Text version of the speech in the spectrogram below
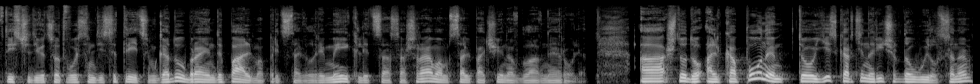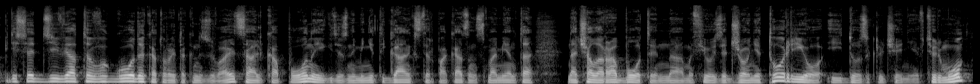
В 1983 году Брайан де Пальма представил ремейк «Лица со шрамом» с Аль Пачино в главной роли. А что до Аль Капоне, то есть картина Ричарда Уилсона 1959 года, которая так и называется «Аль Капоне», и где знаменитый гангстер показан с момента начала работы на мафиозе Джонни Торрио и до заключения в тюрьму.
